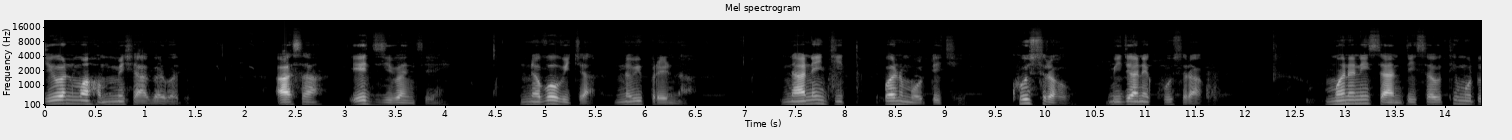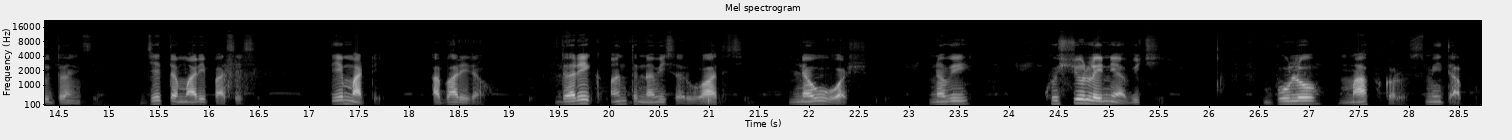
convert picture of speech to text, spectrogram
જીવનમાં હંમેશા આગળ વધો. આશા એ જ જીવન છે. નવો વિચાર, નવી પ્રેરણા. નાની જીત પણ મોટી છે. ખુશ રહો. બીજાને ખુશ રાખો. મનની શાંતિ સૌથી મોટું ધન છે, જે તમારી પાસે છે. તે માટે આભારી રહો. દરેક અંત નવી શરૂઆત છે. નવું વર્ષ. નવી ખુશીઓ લઈને આવ્યું છે. ભૂલો માફ કરો, સ્મિત આપો.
